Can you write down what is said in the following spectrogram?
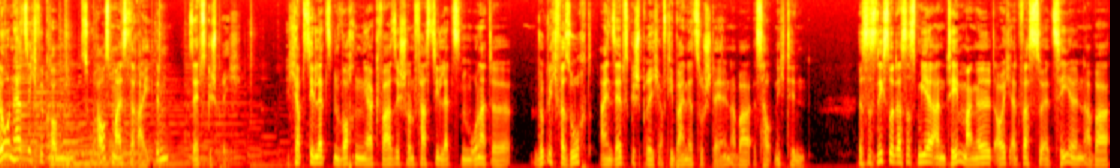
Hallo und herzlich willkommen zu Hausmeisterei im Selbstgespräch. Ich habe es die letzten Wochen, ja quasi schon fast die letzten Monate wirklich versucht, ein Selbstgespräch auf die Beine zu stellen, aber es haut nicht hin. Es ist nicht so, dass es mir an Themen mangelt, euch etwas zu erzählen, aber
